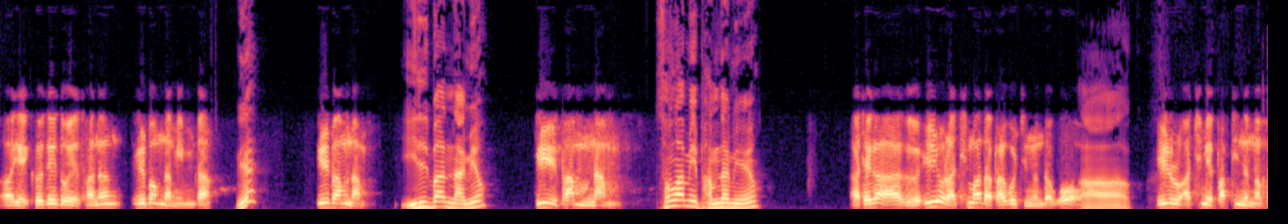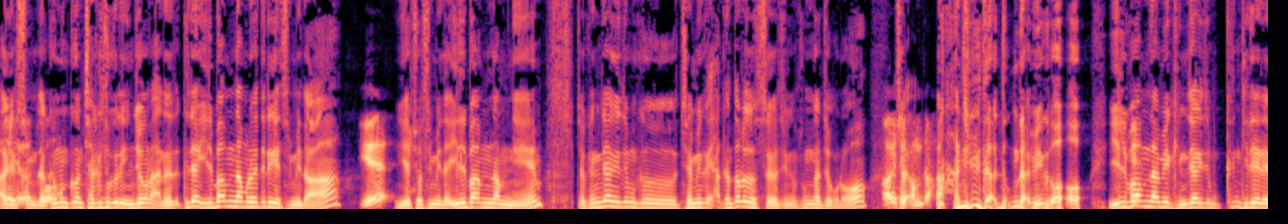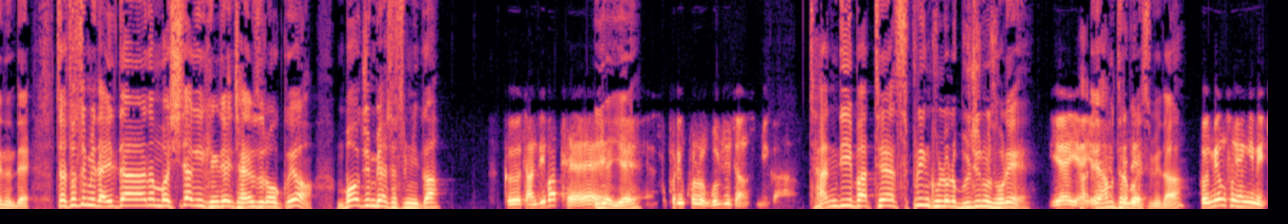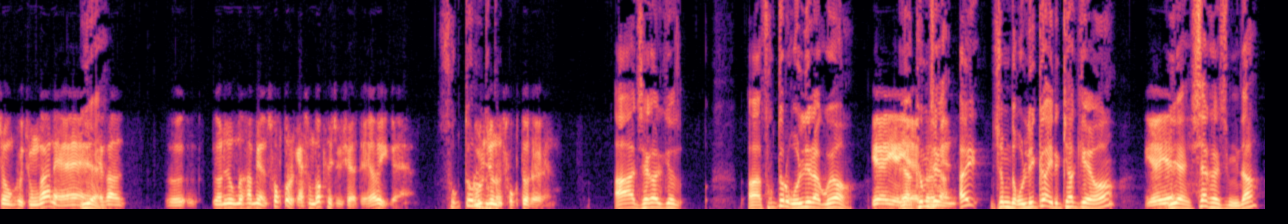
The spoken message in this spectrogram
아, 예, 거제도에 사는 일밤남입니다. 예? 일밤남. 일반 남이요? 일밤남. 성함이 밤남이에요? 아, 제가 그 일요일 아침마다 발굴 짓는다고 아, 일요일 아침에 밥 짓는 남자. 알겠습니다. 그러면 그건 자기 소개를 인정을 안 해. 그냥 일밤남으로 해드리겠습니다. 예. 예, 좋습니다. 일밤남님. 저 굉장히 좀 그 재미가 약간 떨어졌어요, 지금 순간적으로. 아, 자, 죄송합니다. 아닙니다. 농담이고. 일밤남이 굉장히 좀 큰 기대를 했는데. 자, 좋습니다. 일단은 뭐 시작이 굉장히 자연스러웠고요. 뭐 준비하셨습니까? 그 잔디밭에 예, 예. 스프링클러 물 주지 않습니까? 잔디밭에 스프링클러로 물 주는 소리. 예, 예, 아, 예. 예, 한번 들어보겠습니다. 그 명수 형님이 좀 그 중간에 예. 제가 어, 어느 정도 하면 속도를 계속 높여 주셔야 돼요, 이게. 속도를. 물 주는 속도를. 아, 제가 이렇게, 아, 속도를 올리라고요? 예, 예, 야, 예. 그럼 제가, 그러면- 아이, 좀 더 올릴까? 이렇게 할게요. 예, 예. 예, 시작하겠습니다.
